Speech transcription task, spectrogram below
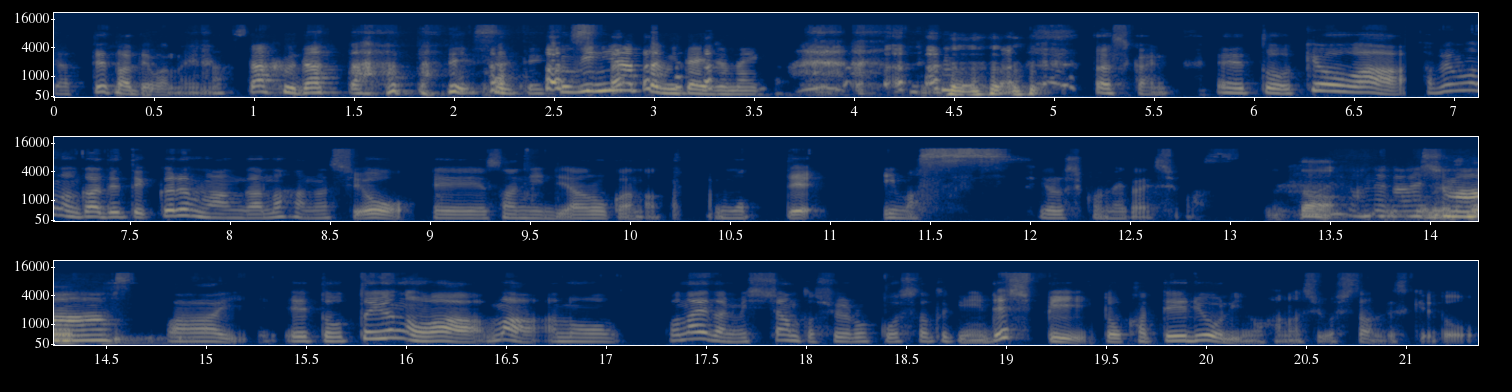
やってたではないな。スタッフだった八田ですって。クビになったみたいじゃないか。確かに。えっ、と、今日は食べ物が出てくる漫画の話を、えー、3人でやろうかなと思っています。よろしくお願いします。お願いします。はい。えっ、と、というのは、まあ、あの、この間ミッシャンと収録をしたときにレシピと家庭料理の話をしたんですけど、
